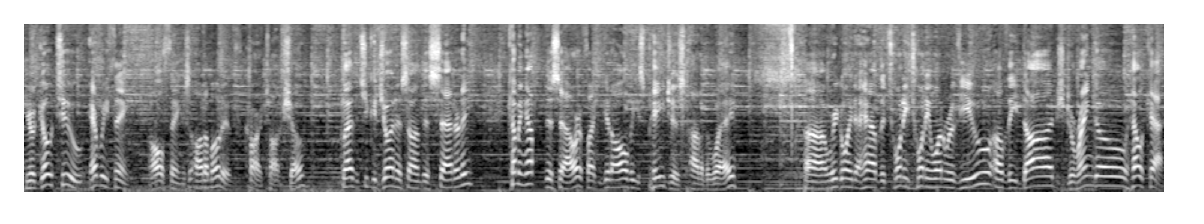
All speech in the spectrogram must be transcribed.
your go-to everything, all things automotive car talk show. Glad that you could join us on this Saturday. Coming up this hour, if I can get all these pages out of the way, uh, we're going to have the 2021 review of the Dodge Durango Hellcat.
